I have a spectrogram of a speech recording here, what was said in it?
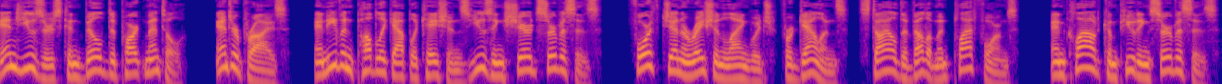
end users can build departmental, enterprise, and even public applications using shared services, fourth generation language 4GL, style development platforms, and cloud computing services.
